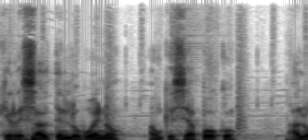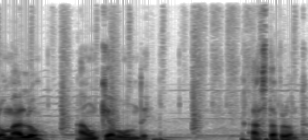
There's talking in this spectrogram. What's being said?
que resalten lo bueno, aunque sea poco, a lo malo, aunque abunde. Hasta pronto.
